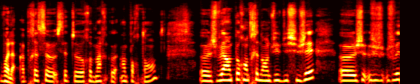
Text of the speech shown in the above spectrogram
Voilà, après ce- cette remarque importante, euh, je vais un peu rentrer dans le vif du sujet. Euh, je, je- vais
